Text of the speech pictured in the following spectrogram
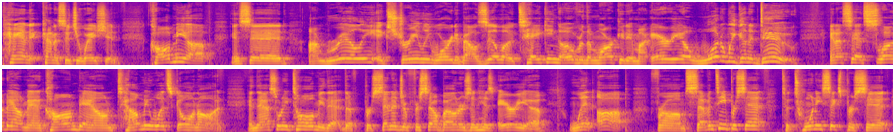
panic kind of situation called me up and said, I'm really extremely worried about Zillow taking over the market in my area. What are we gonna do? And I said, slow down, man, calm down, tell me what's going on. And that's when he told me that the percentage of for sale by owners in his area went up from 17% to 26%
